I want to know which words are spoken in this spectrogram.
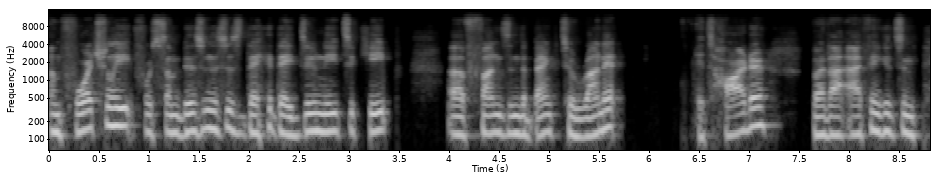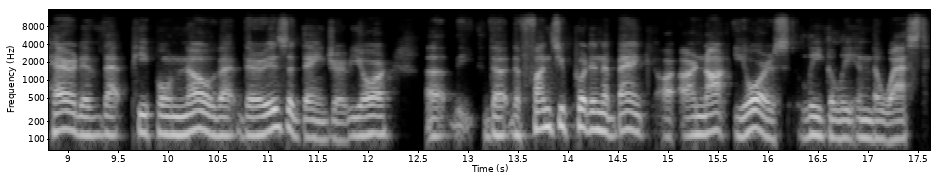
unfortunately for some businesses they they do need to keep uh, funds in the bank to run it it's harder but I, I, think it's imperative that people know that there is a danger. Your uh, the the funds you put in a bank are, are not yours legally in the west.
